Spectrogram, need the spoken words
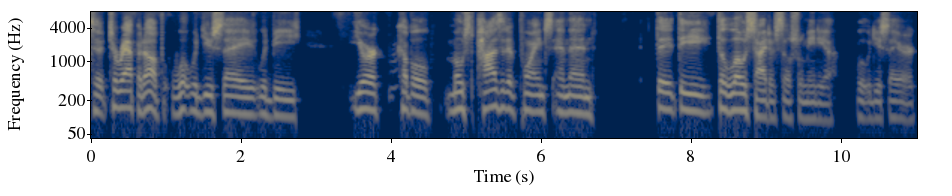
to to wrap it up, what would you say would be your couple most positive points, and then the the the low side of social media? What would you say, or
